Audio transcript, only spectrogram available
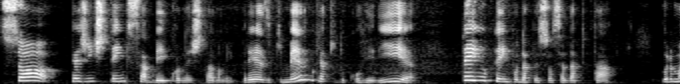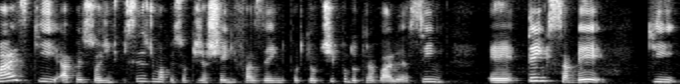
Só que a gente tem que saber quando a gente está numa empresa que mesmo que é tudo correria, tem o tempo da pessoa se adaptar. Por mais que a pessoa, a gente precise de uma pessoa que já chegue fazendo, porque o tipo do trabalho é assim, é, tem que saber que,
